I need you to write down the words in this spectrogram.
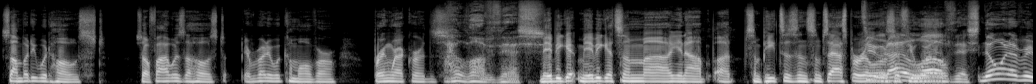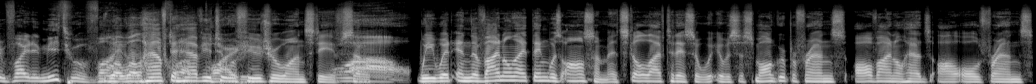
somebody would host. So if I was the host, everybody would come over, bring records, I love this. maybe get maybe get some uh, you know uh, some pizzas and some sarsaparillas, Dude, I if you will. I love this. No one ever invited me to a vinyl. Well, we'll have to have you to a future one, Steve. So Wow. we would, and the vinyl night thing was awesome. It's still alive today. So it was a small group of friends, all vinyl heads, all old friends,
